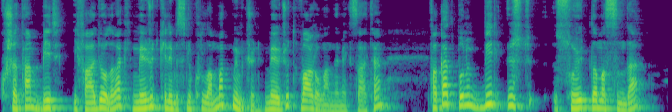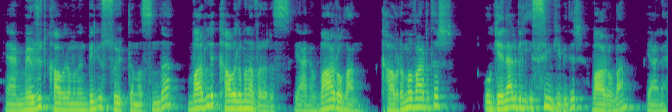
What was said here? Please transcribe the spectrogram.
kuşatan bir ifade olarak mevcut kelimesini kullanmak mümkün. Mevcut var olan demek zaten. Fakat bunun bir üst soyutlamasında yani mevcut kavramının bir üst soyutlamasında varlık kavramına varırız. Yani var olan kavramı vardır. O genel bir isim gibidir var olan. Yani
